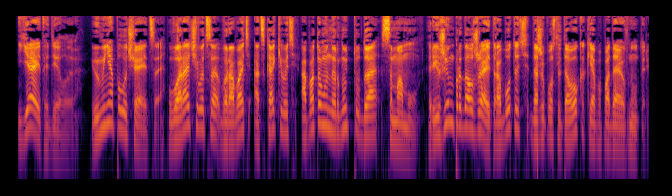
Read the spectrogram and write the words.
Я это делаю. И у меня получается уворачиваться, воровать, отскакивать, а потом и нырнуть туда самому. Режим продолжает работать даже после того, как я попадаю внутрь.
